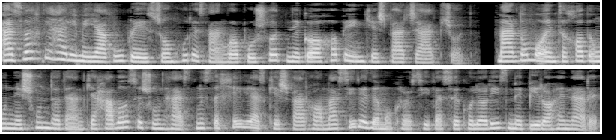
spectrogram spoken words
از وقتی حلیمه یعقوب رئیس جمهور سنگاپور شد نگاه ها به این کشور جلب شد. مردم با انتخاب اون نشون دادند که حواسشون هست مثل خیلی از کشورها مسیر دموکراسی و سکولاریزم بیراه نره.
